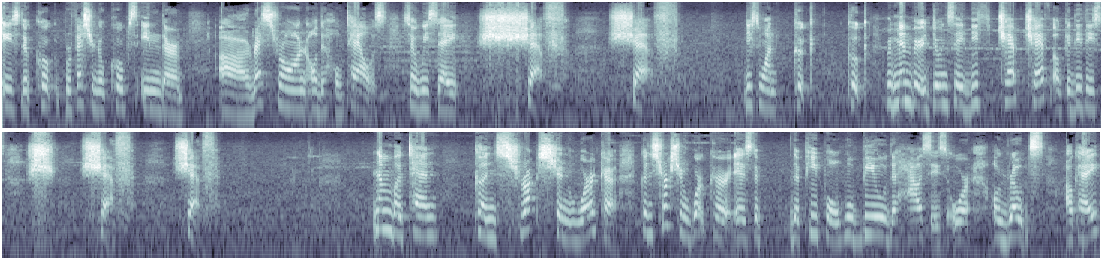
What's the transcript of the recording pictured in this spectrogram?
is the cook professional cooks in the uh, restaurant or the hotels. So we say chef, chef. This one cook, cook. Remember, don't say this chef, chef. Okay, this is sh, chef, chef. Number ten, construction worker. Construction worker is the the people who build the houses or or roads. Okay,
